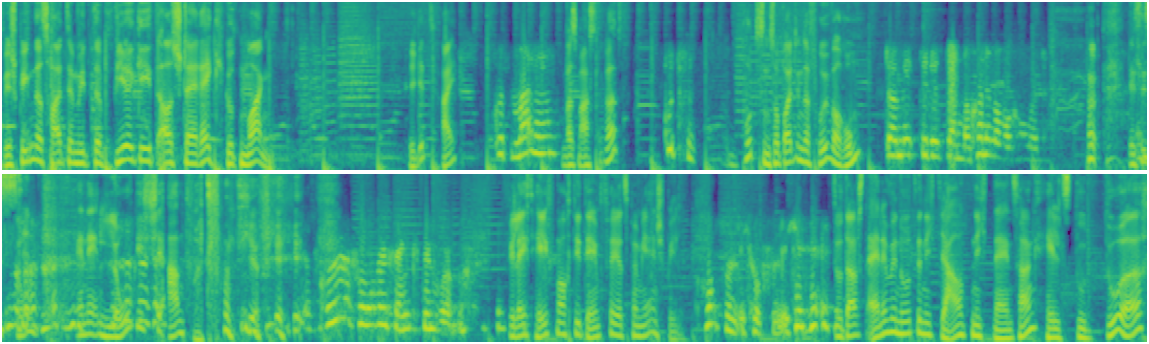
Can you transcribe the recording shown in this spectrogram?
Wir spielen das heute mit der Birgit aus Steyreck. Guten Morgen. Birgit, hi. Guten Morgen. Was machst du gerade? Putzen. Putzen, so bald in der Früh. Warum? Damit ich das dann nachher nicht mehr machen muss. Das ist so eine logische Antwort von dir, Birgit. Der frühe Vogel senkt den Wurm. Vielleicht helfen auch die Dämpfer jetzt beim Einspiel. Hoffentlich, hoffentlich. Du darfst eine Minute nicht Ja und nicht Nein sagen. Hältst du durch,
